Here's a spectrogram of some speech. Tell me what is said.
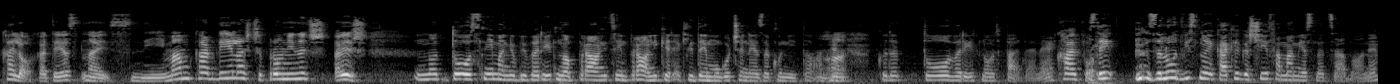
Kaj lahko, te jaz naj snimam, kar delaš, čeprav ni nič, a veš, No, to snemanju bi verjetno pravnice in pravniki rekli, da je mogoče nezakonito. Ne? Tako da to verjetno odpade. Zdaj, zelo odvisno je, kakega šefa imam jaz nad sabo. A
